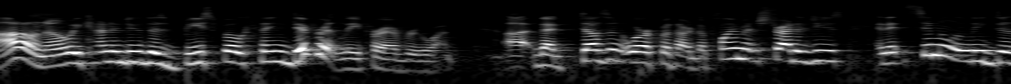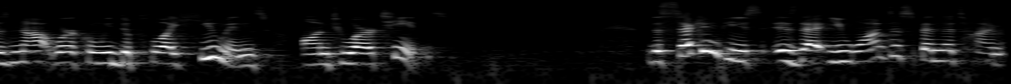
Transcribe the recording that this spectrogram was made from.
I don't know, we kind of do this bespoke thing differently for everyone. Uh, that doesn't work with our deployment strategies, and it similarly does not work when we deploy humans onto our teams. The second piece is that you want to spend the time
